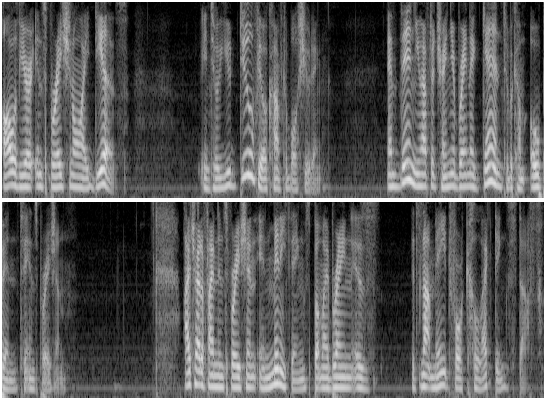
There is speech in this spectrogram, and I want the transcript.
all of your inspirational ideas until you do feel comfortable shooting. And then you have to train your brain again to become open to inspiration. I try to find inspiration in many things, but my brain is it's not made for collecting stuff.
